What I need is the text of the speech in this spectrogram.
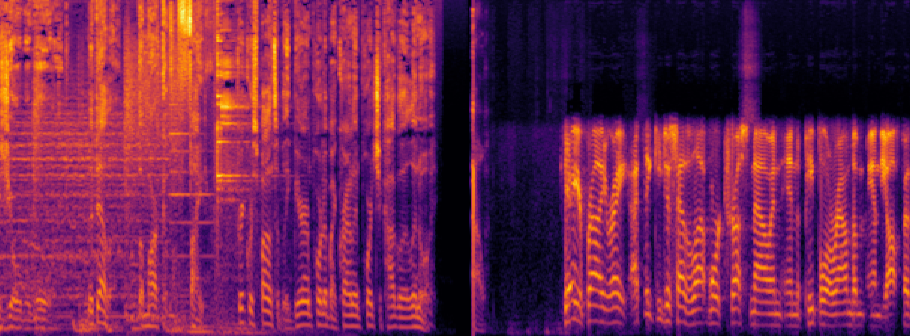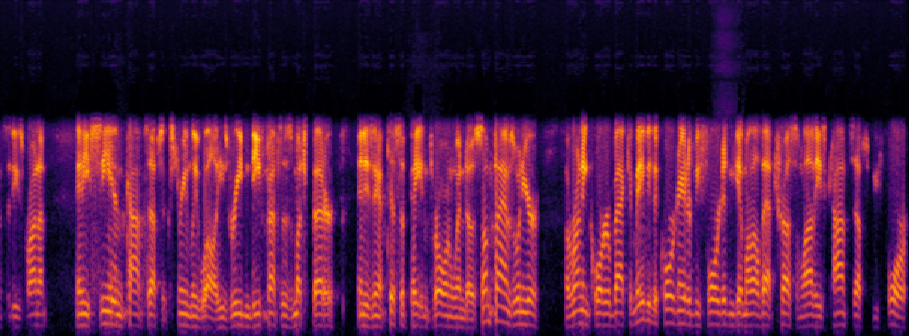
is your reward. Modelo, the mark of a fighter. Drink responsibly. Beer imported by Crown Port Chicago, Illinois. Oh. Yeah, you're probably right. I think he just has a lot more trust now in, in the people around him and the offense that he's running, and he's seeing concepts extremely well. He's reading defenses much better, and he's anticipating throwing windows. Sometimes when you're a running quarterback, and maybe the coordinator before didn't give him all that trust in a lot of these concepts before,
